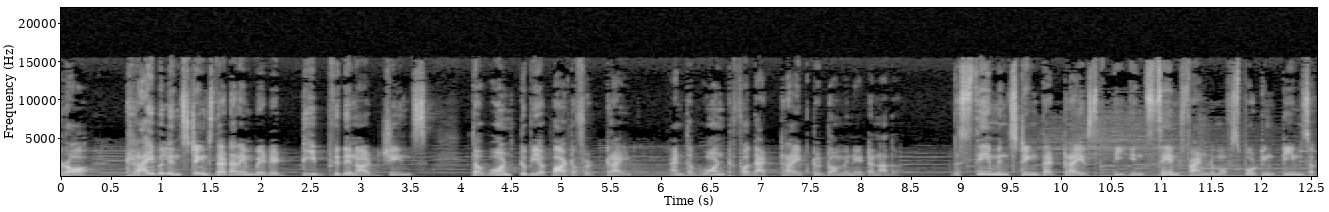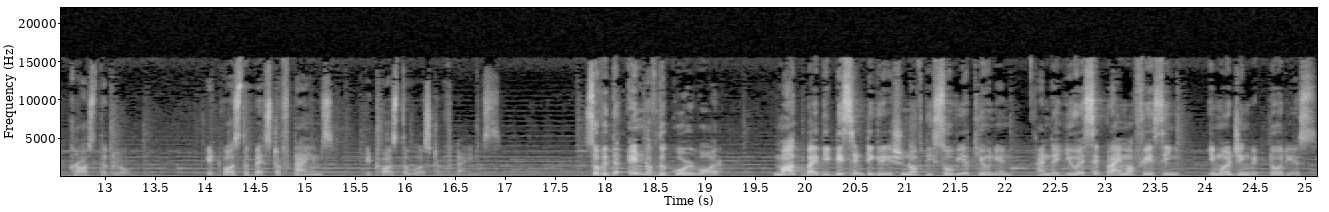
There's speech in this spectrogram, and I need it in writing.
raw, tribal instincts that are embedded deep within our genes the want to be a part of a tribe, and the want for that tribe to dominate another. The same instinct that drives the insane fandom of sporting teams across the globe. It was the best of times, it was the worst of times. So, with the end of the Cold War, marked by the disintegration of the Soviet Union and the USA prima facie emerging victorious,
